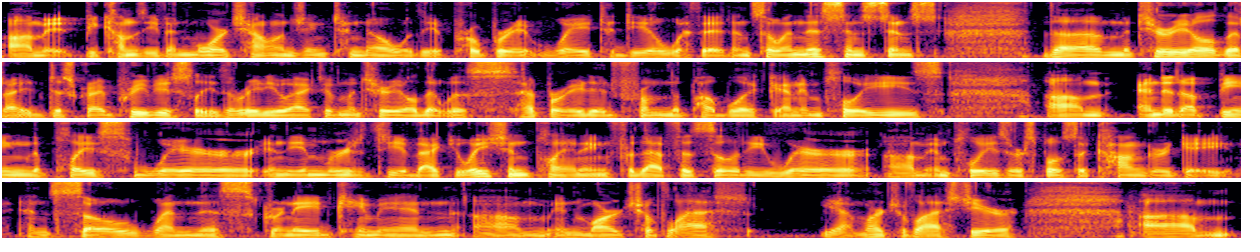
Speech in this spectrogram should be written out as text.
um, it becomes even more challenging to know the appropriate way to deal with it. And so in this instance, the material that I described previously, the radioactive material that was separated from the public and employees, employees um, ended up being the place where, in the emergency evacuation planning for that facility, where um, employees are supposed to congregate. And so when this grenade came in um, in March of last yeah, March of last year, um,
